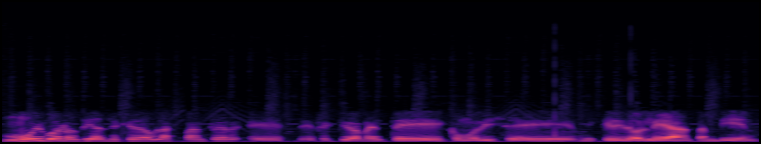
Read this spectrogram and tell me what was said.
Muy buenos días, mi querido Black Panther. Este, efectivamente, como dice mi querido Lea también,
